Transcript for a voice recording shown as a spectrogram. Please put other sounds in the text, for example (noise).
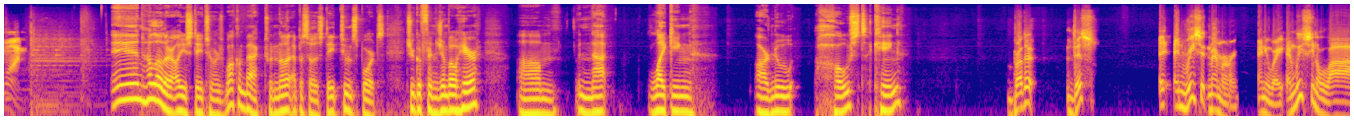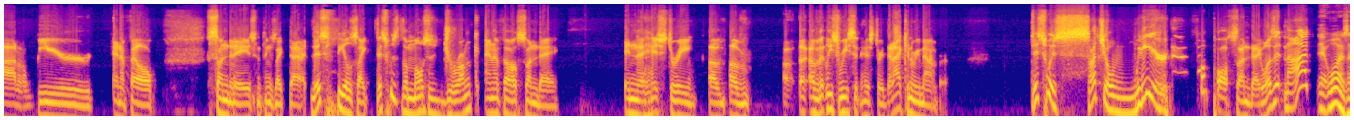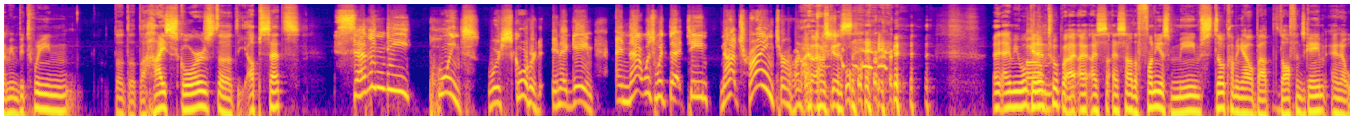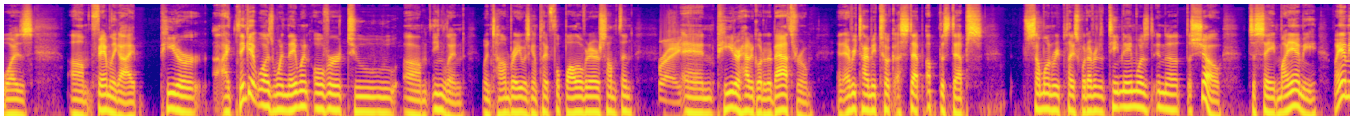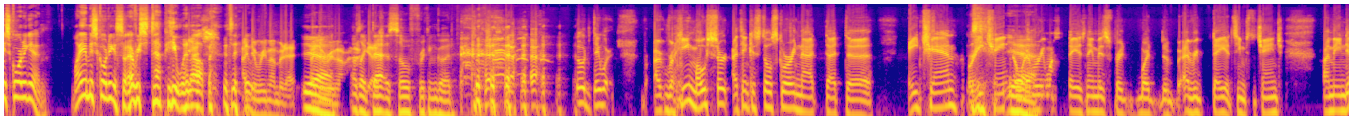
one. And hello there, all you Stay Tuners. Welcome back to another episode of Stay Tuned Sports. It's your good friend Jimbo here. Um, not liking our new host, King. brother this in recent memory anyway and we've seen a lot of weird nfl sundays and things like that this feels like this was the most drunk nfl sunday in the history of of uh, of at least recent history that i can remember this was such a weird (laughs) football sunday was it not It was. I mean, between the, the, the high scores, the, the upsets. 70 points were scored in a game, and that was with that team not trying to run I was going to say. (laughs) I, I mean, we'll get Um, into it, but I, I, I, saw, I saw the funniest meme still coming out about the Dolphins game, and it was um, Family Guy. Peter, I think it was when they went over to um, England when Tom Brady was going to play football over there or something. right. and Peter had to go to the bathroom. And every time he took a step up the steps, someone replaced whatever the team name was in the, the show to say Miami. Miami scored again. Miami scored again. So every step he went Yes. up. (laughs) I do remember that. I, yeah. remember I was like, yes. that is so freaking good. (laughs) Dude, they were uh, Raheem Mostert, I think, is still scoring that that uh A-Chan or (laughs) A-Chain Yeah. or whatever he wants to say his name is for what every day it seems to change. I mean,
